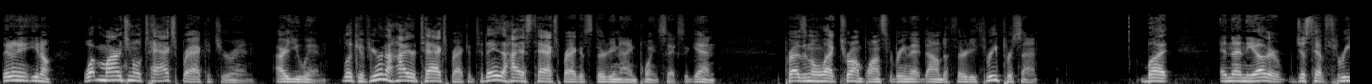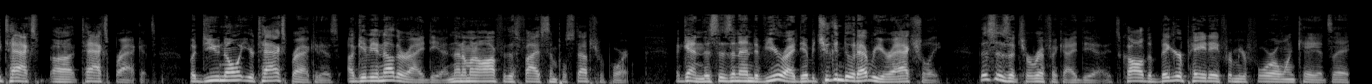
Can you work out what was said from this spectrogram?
They don't, you know, what marginal tax bracket you're in. Are you in? Look, if you're in a higher tax bracket today, the highest tax bracket is 39.6. Again, President-elect Trump wants to bring that down to 33 percent. But and then the other just have three tax uh, tax brackets. But do you know what your tax bracket is? I'll give you another idea, and then I'm going to offer this five simple steps report. Again, this is an end of year idea, but you can do it every year. Actually, this is a terrific idea. It's called the bigger payday from your 401k. It's a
